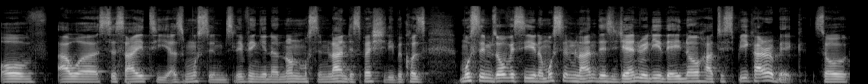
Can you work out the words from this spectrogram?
of our society as Muslims living in a non-Muslim land, especially because Muslims obviously in a Muslim land is generally they know how to speak Arabic, so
